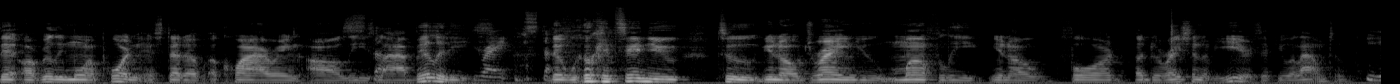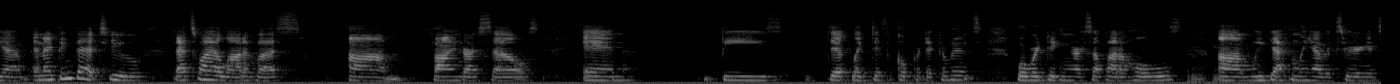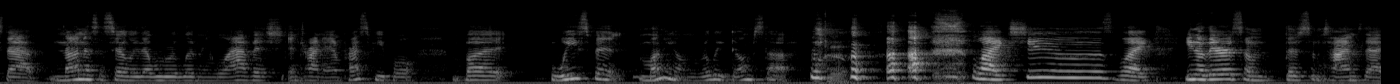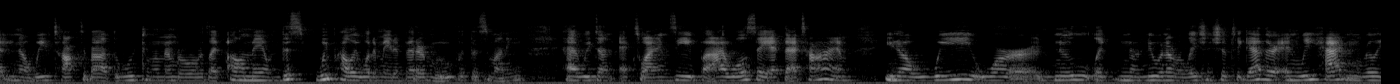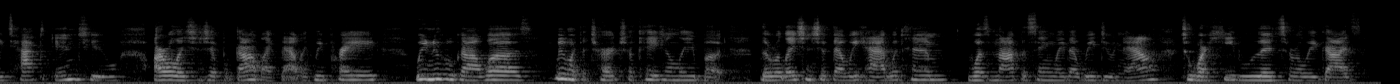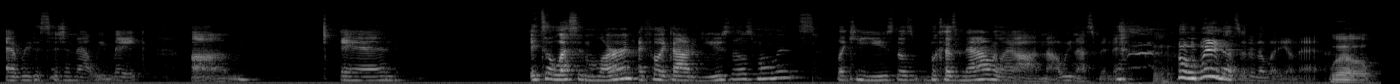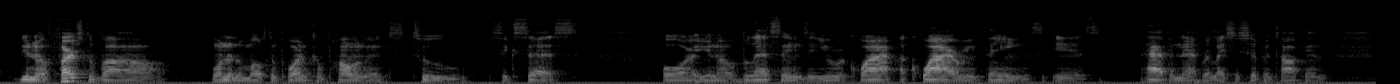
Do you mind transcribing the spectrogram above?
that are really more important instead of acquiring all these Stuff. liabilities Right. Stuff. that will continue to you know drain you monthly you know for a duration of years if you allow them to Yeah, and I think that too. That's why a lot of us um, find ourselves in these di- like difficult predicaments where we're digging ourselves out of holes. Um, we definitely have experienced that. Not necessarily that we were living lavish and trying to impress people, but we spent money on really dumb stuff. like shoes, like you know, there are some there's some times that, you know, we've talked about that we can remember where it was like, oh man, this we probably would have made a better move with this money had we done X, Y, and Z. But I will say at that time, you know, we were new like, you know, new in a relationship together and we hadn't really tapped into our relationship with God like that. Like we prayed, we knew who God was, we went to church occasionally, but the relationship that we had with him was not the same way that we do now to where he literally guides every decision that we make um and it's a lesson learned. I feel like god used those moments. Like he used those because now we're like ah oh, no we're not spending we're not spending no money on that. Well, you know, first of all, one of the most important components to success or, you know, blessings and you require acquiring things is having that relationship and talking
